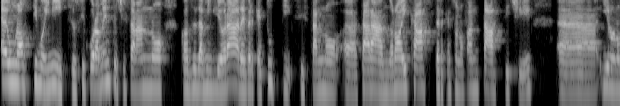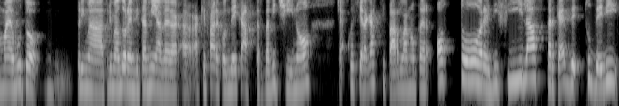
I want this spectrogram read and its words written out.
è, un ottimo inizio. Sicuramente ci saranno cose da migliorare perché tutti si stanno uh, tarando, no? i caster che sono fantastici. Uh, io non ho mai avuto prima, prima d'ora in vita mia avere a, a che fare con dei caster da vicino. Cioè, questi ragazzi parlano per otto ore di fila perché de- tu devi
